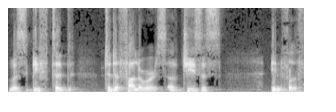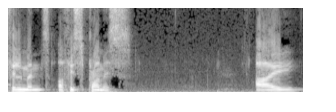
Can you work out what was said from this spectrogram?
was gifted to the followers of Jesus in fulfillment of his promise I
